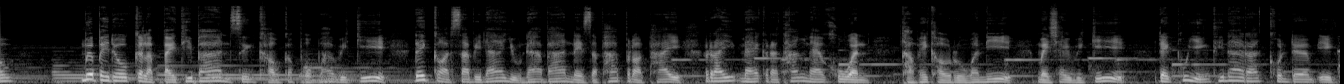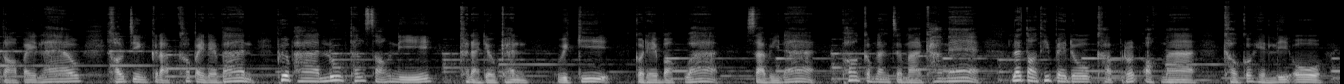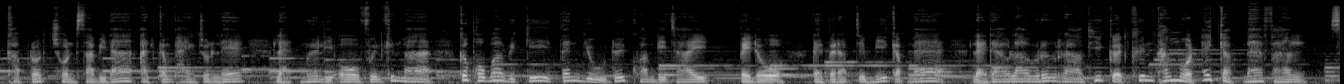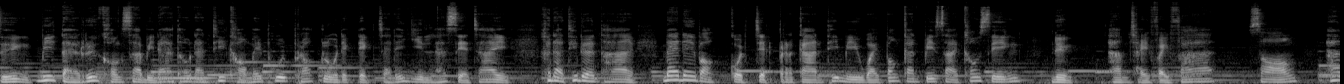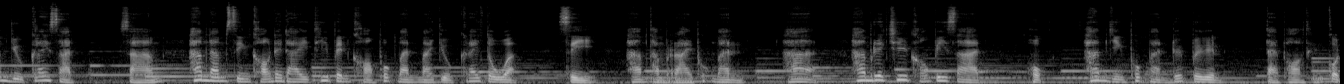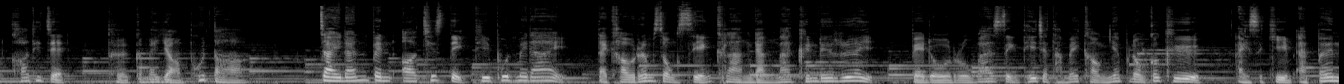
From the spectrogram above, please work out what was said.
เมื่อเปโดกลับไปที่บ้าน ซึ่งเขาก็พบว่าวิกกี้ได้กอดซาบิน่าอยู่หน้าบ้านในสภาพปลอดภัย ไร้แม้กระทั่งแมวควรทำให้เขารู้ว่านี่ไม่ใช่วิกกี้เด็กผู้หญิงที่น่ารักคนเดิมอีกต่อไปแล้ว เขาจึงกลับเข้าไปในบ้าน เพื่อพาลูกทั้งสองหนีขณะเดียวกัน วิกกี้ก็ได้บอกว่าซาบิน่า พ่อกำลังจะมาฆ่าแม่ และตอนที่เปโดขับรถออกมา เขาก็เห็นลีโอ ขับรถชนซาบิน่าอัดกำแพงจนเละและเมื่อลีโอฟื้นขึ้นมา ก็พบว่าวิกกี้เต้นอยู่ด้วยความดีใจ เปโดได้ไปรับจิมมี่กับแม่ และได้เล่าเรื่องราวที่เกิดขึ้นทั้งหมดให้กับแม่ฟัง ซึ่งมีแต่เรื่องของซาบิน่าเท่านั้นที่เขาไม่พูดเพราะกลัวเด็กๆ จะได้ยินและเสียใจ ขณะที่เดินทางแม่ได้บอกกฎ 7 ประการที่มีไว้ป้องกันปีศาจเข้าสิง 1. ห้ามใช้ไฟฟ้า 2. ห้ามอยู่ใกล้สัตว์ 3. ห้ามนำสิ่งของใด ๆ ที่เป็นของพวกมันมาอยู่ใกล้ตัว 4. ห้ามทำร้ายพวกมัน 5. ห้ามเรียกชื่อของปีศาจ 6. ห้ามยิงพวกมันด้วยปืน แต่พอถึงกฎข้อที่ 7 เธอก็ไม่ยอมพูดต่อ ใจนั้นเป็นออทิสติกที่พูดไม่ได้ แต่เขาเริ่มส่งเสียงคลางดังมากขึ้นเรื่อยๆ เปโดรู้ว่าสิ่งที่จะทำให้เขาเงียบลงก็คือไอศครีมแอปเปิล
